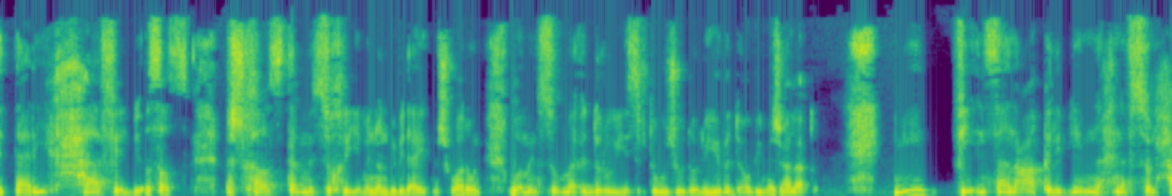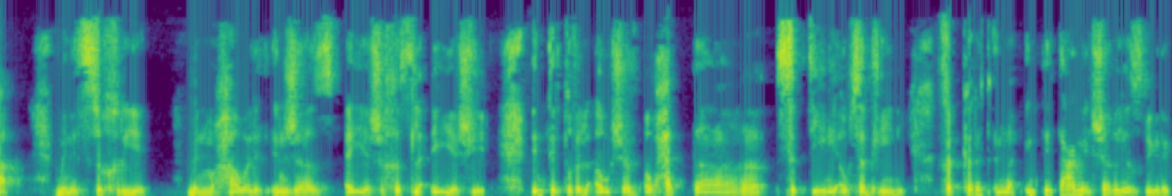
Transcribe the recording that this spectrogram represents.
التاريخ حافل بقصص. أشخاص تم السخرية منهم ببداية مشوارهم ومن ثم قدروا يثبتوا وجودهم ويبدعوا بمجالاتهم. مين في إنسان عاقل بيمنح نفسه الحق من السخرية من محاولة إنجاز أي شخص لأي شيء؟ أنت طفل أو شاب أو حتى ستيني أو سبعيني فكرت أنك أنت تعمل شغلة صغيرة.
